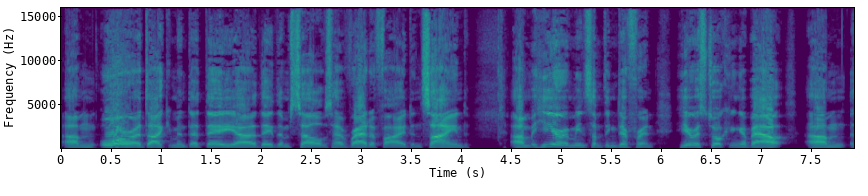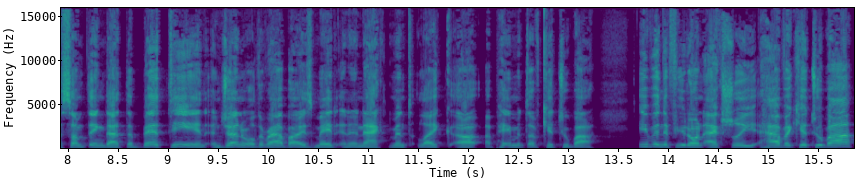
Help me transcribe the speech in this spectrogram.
um, or a document that they uh, they themselves have ratified and signed. Um, here it means something different. Here it's talking about um, something that the Bet Din in general, the rabbis made an enactment like uh, a payment of ketubah. Even if you don't actually have a ketubah,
